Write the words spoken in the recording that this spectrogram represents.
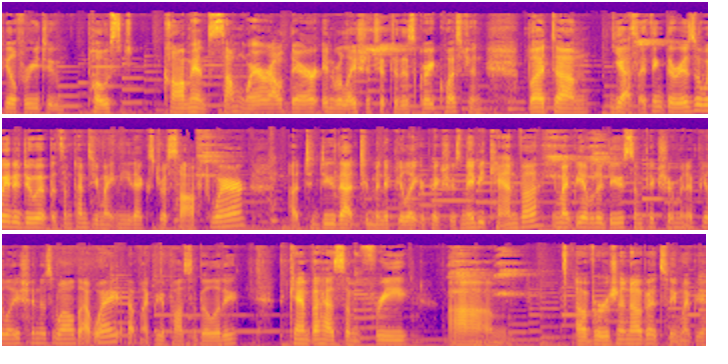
Feel free to post comments somewhere out there in relationship to this great question. But um, yes, I think there is a way to do it, but sometimes you might need extra software uh, to do that to manipulate your pictures. Maybe Canva, you might be able to do some picture manipulation as well that way. That might be a possibility. The Canva has some free um, a version of it, so you might be,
